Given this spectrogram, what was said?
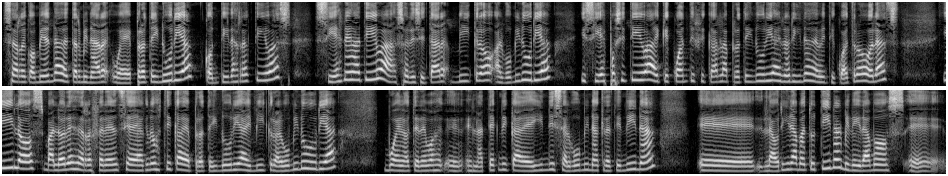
Se recomienda determinar proteinuria con tiras reactivas. Si es negativa, solicitar microalbuminuria y si es positiva hay que cuantificar la proteinuria en orina de 24 horas y los valores de referencia diagnóstica de proteinuria y microalbuminuria. Bueno, tenemos en, la técnica de índice albúmina creatinina eh, la orina matutina miligramos eh,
